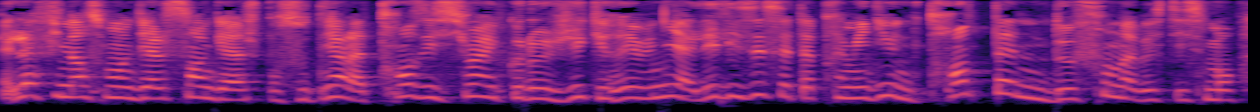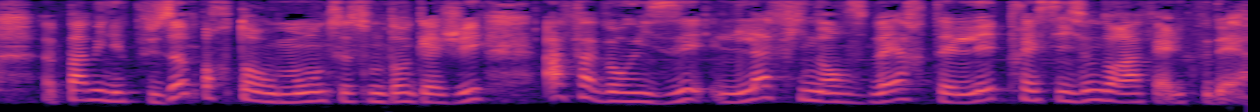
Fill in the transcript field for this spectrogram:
La finance mondiale s'engage pour soutenir la transition écologique réunie à l'Elysée cet après-midi. Une trentaine de fonds d'investissement parmi les plus importants au monde se sont engagés à favoriser la finance verte. Les de Raphaël Couder.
